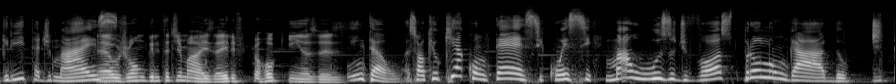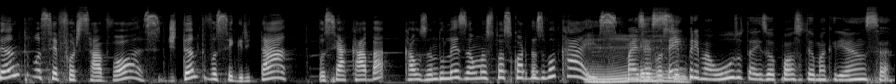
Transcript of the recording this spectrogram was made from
Grita demais. É, o João grita demais, aí ele fica rouquinho às vezes. Então, só que o que acontece com esse mau uso de voz prolongado, de tanto você forçar a voz, de tanto você gritar, você acaba causando lesão nas suas cordas vocais. Hum. Mas é você- sempre mau uso, Thaís? Eu posso ter uma criança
